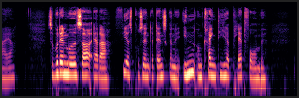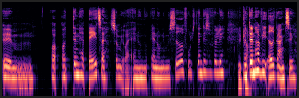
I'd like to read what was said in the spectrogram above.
ejer. Så på den måde så er der 80 procent af danskerne inde omkring de her platforme. Øhm, og, og den her data, som jo er anony- anonymiseret fuldstændig selvfølgelig, men den har vi adgang til.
